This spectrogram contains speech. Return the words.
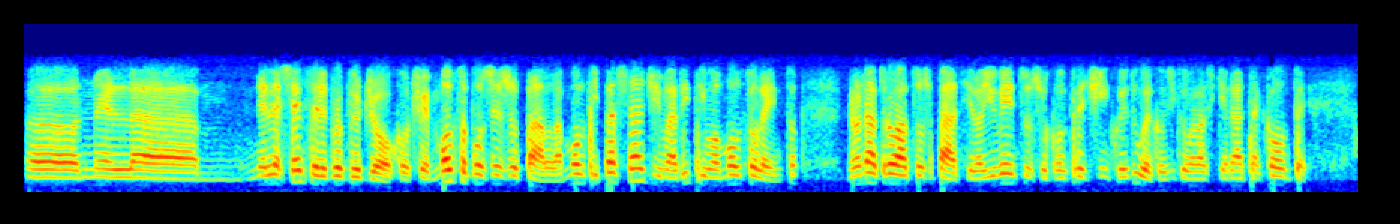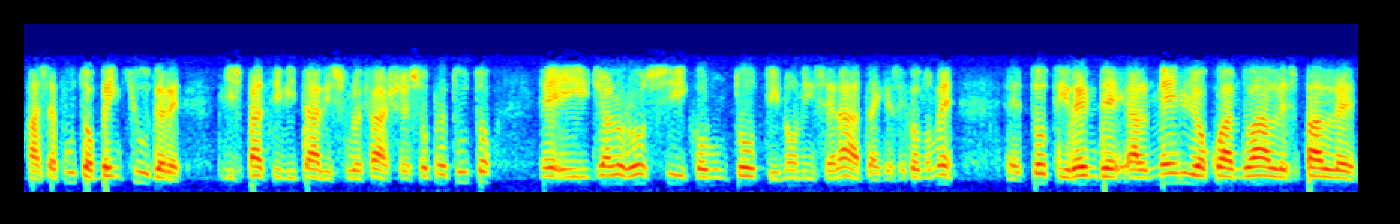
eh, nel nell'essenza del proprio gioco, cioè molto possesso palla, molti passaggi ma a ritmo molto lento, non ha trovato spazio. La Juventus col 3-5-2, così come la schierata Conte, ha saputo ben chiudere gli spazi vitali sulle fasce e soprattutto eh, i giallorossi con un Totti non in serata che secondo me eh, Totti rende al meglio quando ha alle spalle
